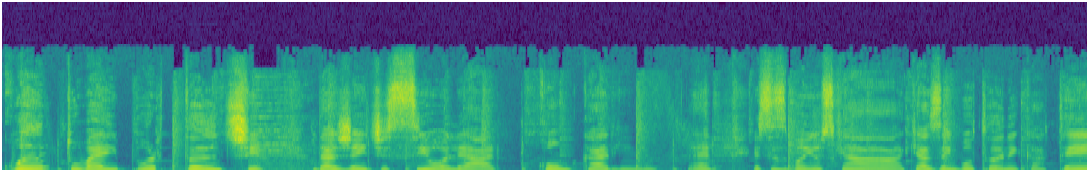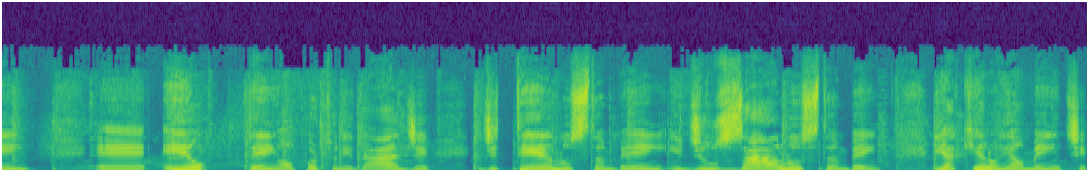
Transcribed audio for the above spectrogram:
quanto é importante da gente se olhar com carinho, né? Esses banhos que a, que a Zen Botânica tem, é, eu tenho a oportunidade de tê-los também e de usá-los também. E aquilo realmente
